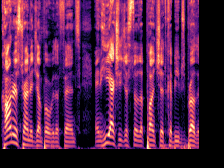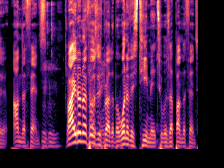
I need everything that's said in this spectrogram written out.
Conor's trying to jump over the fence, and he actually just throws a punch at Khabib's brother on the fence. Mhm. Well, I don't know if it was his brother, but one of his teammates who was up on the fence.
